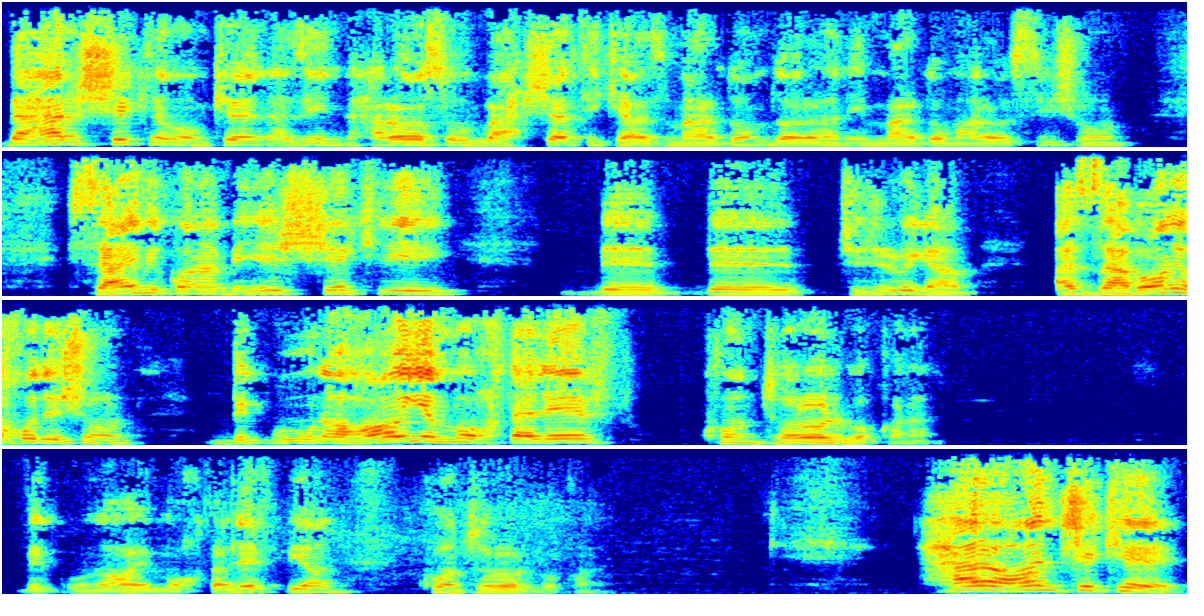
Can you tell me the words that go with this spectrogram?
به هر شکل ممکن از این حراس و وحشتی که از مردم دارن این مردم حراسیشون سعی می‌کنن به یه شکلی به, به چجوری بگم از زبان خودشون به گونه های مختلف کنترل بکنن. به گونه های مختلف بیان کنترل بکنن. هر آنچه که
